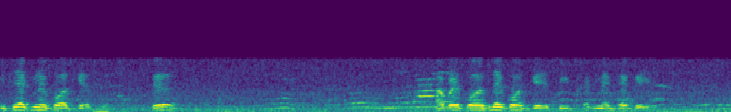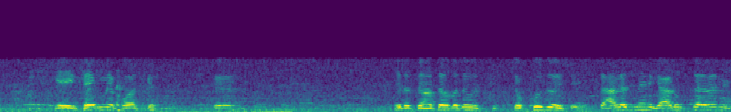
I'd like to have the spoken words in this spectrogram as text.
ઇફેક્ટ ને કોઝ કે છે? આપણે કોઝ ને કોચ કહીએ છીએ ઇફેક્ટ ને ઇફેક્ટ કહીએ એ ઇફેક્ટ ને કોઝ કે એટલે ત્યાં તો બધું ચોખ્ખું જ હોય છે. ચાલે જ નહીં ને ગાડું ચાલે ને.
